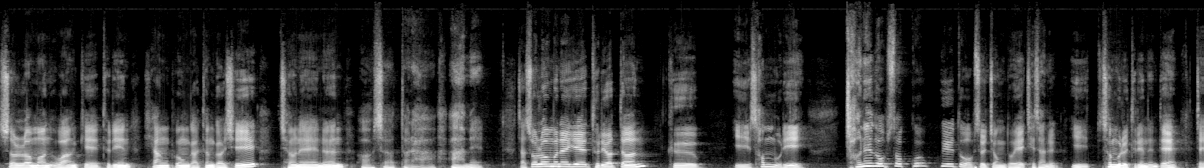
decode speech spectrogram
솔로몬 왕께 드린 향품 같은 것이 전에는 없었더라. 아멘. 자, 솔로몬에게 드렸던 그 이 선물이 전에도 없었고 후에도 없을 정도의 재산을 이 선물을 드렸는데 자,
